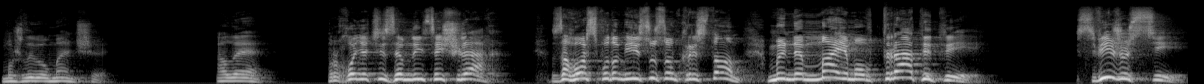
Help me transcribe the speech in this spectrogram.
можливо, менше. Але проходячи земний цей шлях за Господом Ісусом Христом, ми не маємо втратити свіжості.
